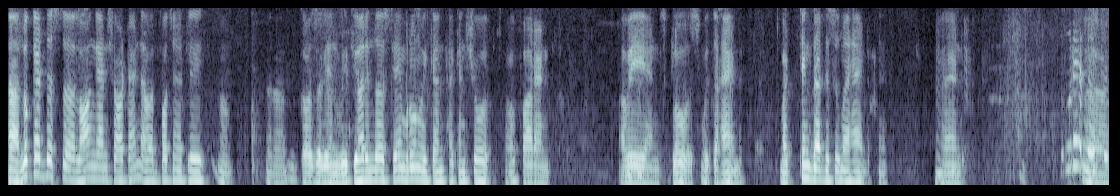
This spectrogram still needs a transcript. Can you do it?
Ah, look at this uh, long and short end. Uh, unfortunately, uh, uh, because again, if you are in the same room, we can I can show uh, far and away and close with the hand. But think that this is my hand, and uh,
